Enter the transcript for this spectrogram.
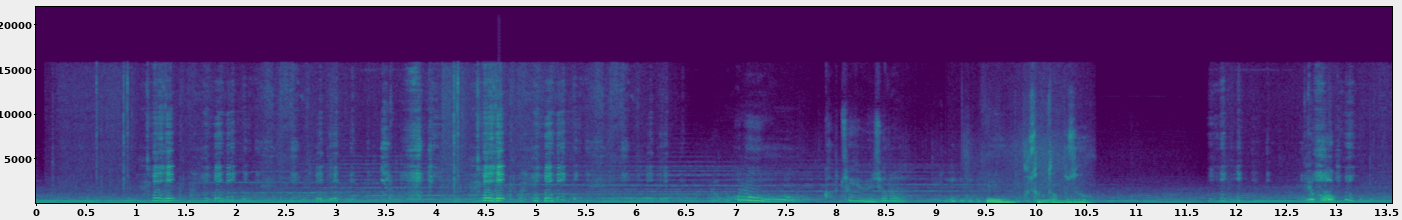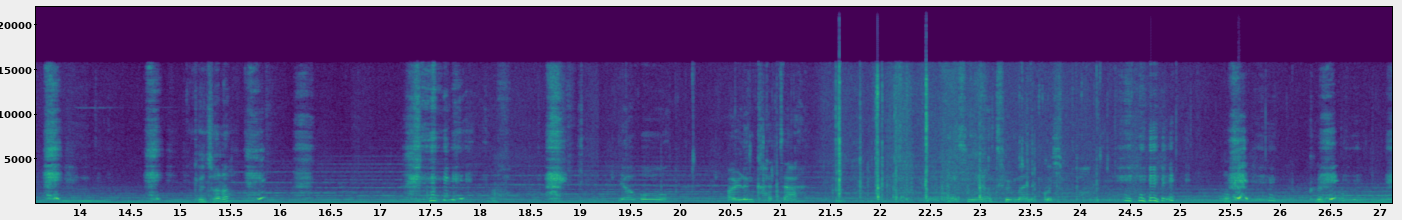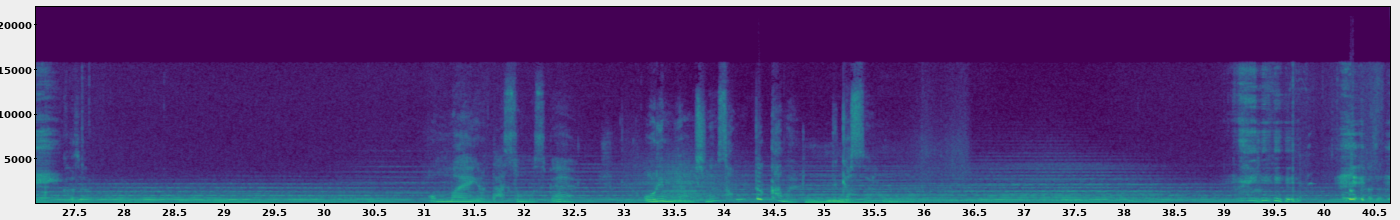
어머, 갑자기 왜 저래? 오 무섭다 무서워. 여보. 괜찮아? 여보, 얼른 가자. 당신이랑 둘만 있고 싶어. 그래. 가자. 엄마의 이런 낯선 모습에 어린 미영 씨는 섬뜩함을 음. 느꼈어요. 가자.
